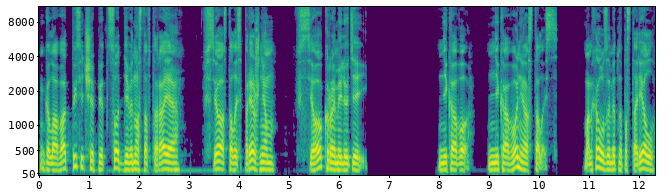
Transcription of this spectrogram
Глава 1592. Всё осталось прежним. Всё, кроме людей. Никого. Никого не осталось. Манхау заметно постарел.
